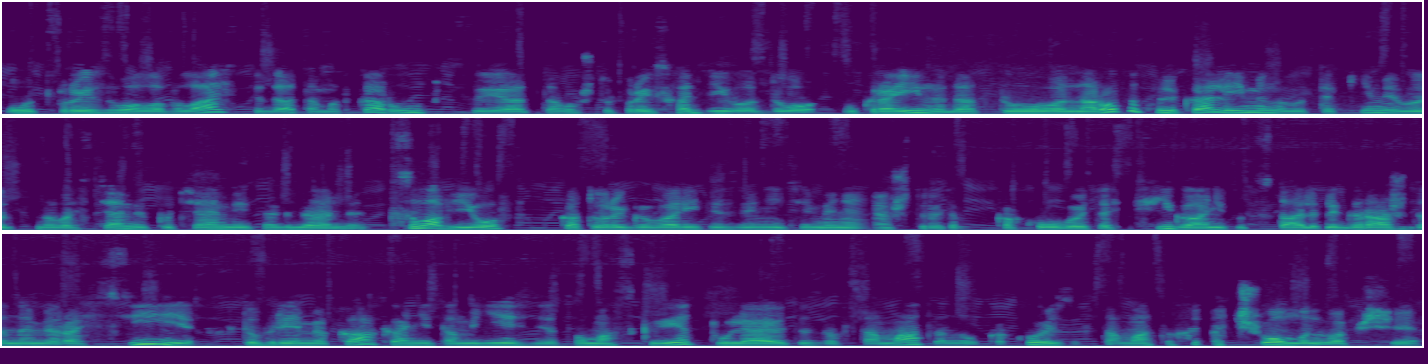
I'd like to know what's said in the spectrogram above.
от произвола власти, да, там, от коррупции, от того, что происходило до Украины, да, то народ отвлекали именно вот такими вот новостями, путями и так далее. Соловьев который говорит, извините меня, что это какого это фига, они тут стали гражданами России, в то время как они там ездят по Москве, пуляют из автомата, ну какой из автомата, о чем он вообще?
